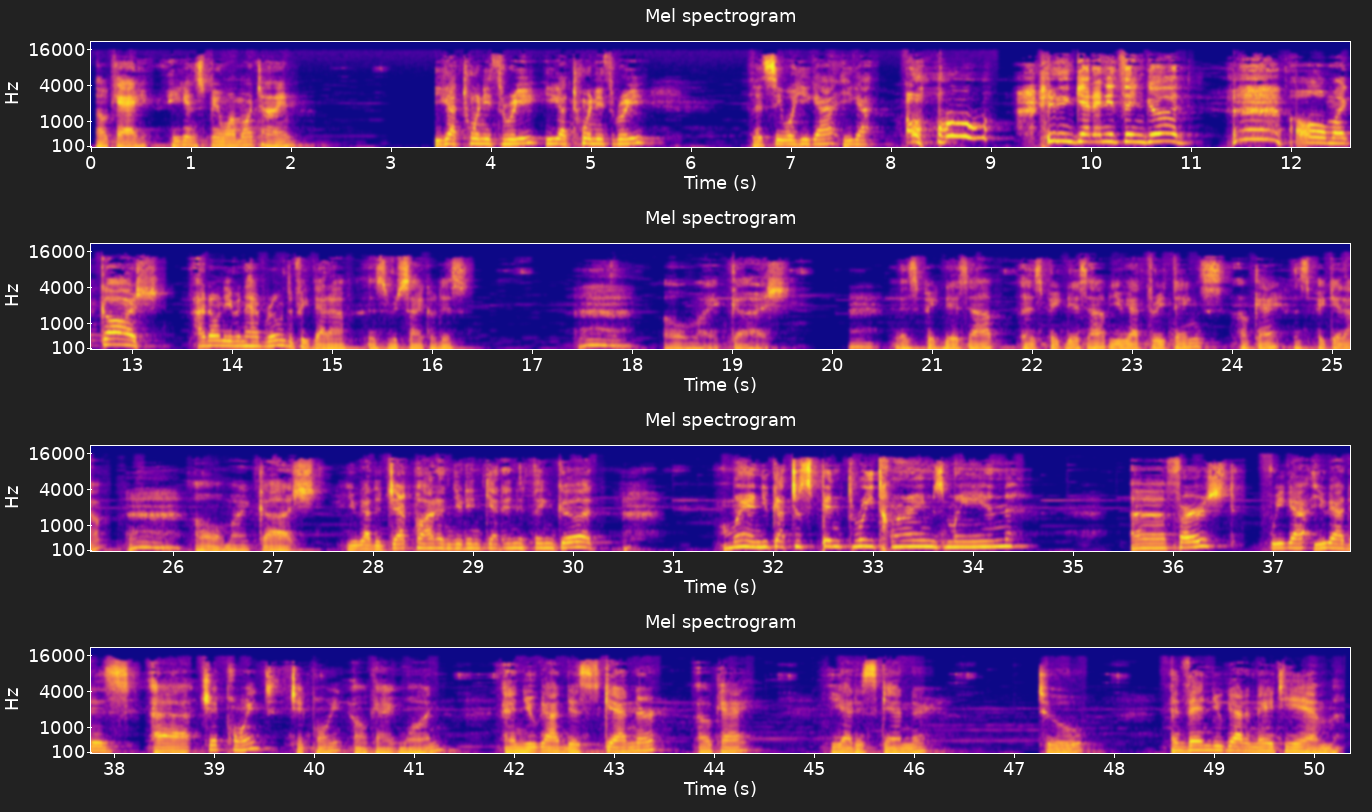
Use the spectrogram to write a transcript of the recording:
Okay, he can spin one more time. He got 23. He got 23. Let's see what he got. He got. Oh, he didn't get anything good. Oh my gosh. I don't even have room to pick that up. Let's recycle this. Oh my gosh. Let's pick this up. Let's pick this up. You got three things. Okay, let's pick it up. Oh my gosh. You got the jackpot and you didn't get anything good. Man, you got to spin three times, man. Uh, first, we got, you got this, uh, checkpoint. Checkpoint. Okay, one. And you got this scanner. Okay. You got this scanner. Two. And then you got an ATM.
